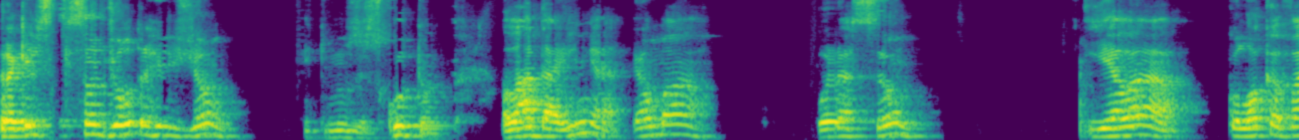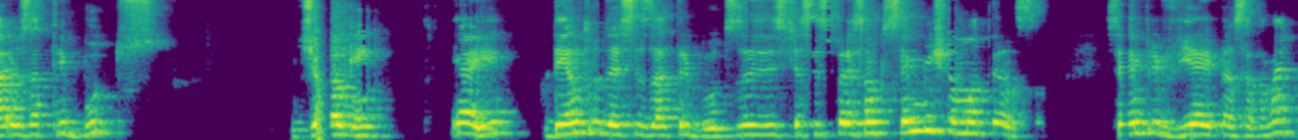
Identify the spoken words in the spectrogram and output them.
Para aqueles que são de outra religião e que nos escutam, a ladainha é uma oração e ela coloca vários atributos de alguém. E aí, dentro desses atributos, existe essa expressão que sempre me chamou atenção. Sempre via e pensava, mas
